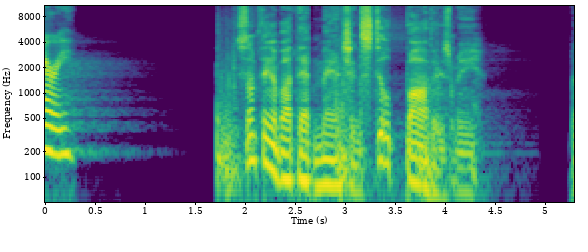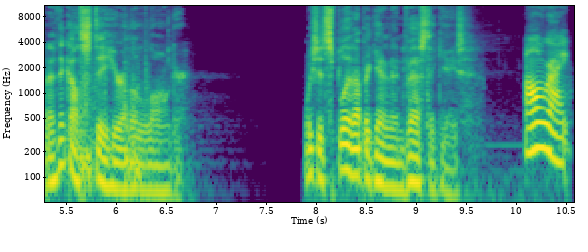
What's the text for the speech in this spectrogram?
Barry, Something about that mansion still bothers me. But I think I'll stay here a little longer. We should split up again and investigate. all right.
